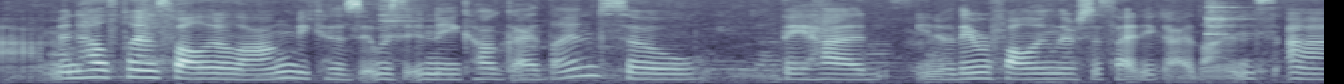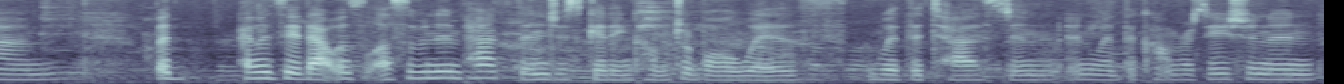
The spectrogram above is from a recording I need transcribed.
Um, and health plans followed along because it was in ACOG guidelines, so they had, you know, they were following their society guidelines. Um, but I would say that was less of an impact than just getting comfortable with with the test and, and with the conversation. And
